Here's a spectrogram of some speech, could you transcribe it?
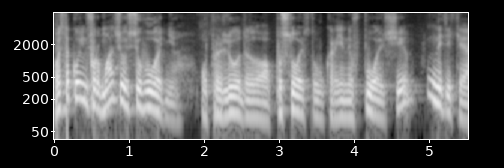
Ось таку інформацію сьогодні оприлюднило посольство України в Польщі. Не тільки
